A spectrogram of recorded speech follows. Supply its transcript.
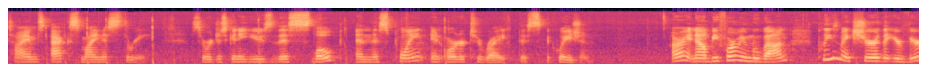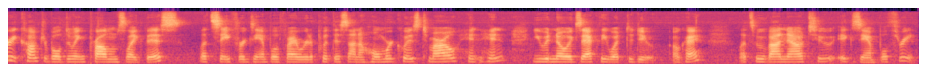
times x minus 3. So we're just going to use this slope and this point in order to write this equation. Alright, now before we move on, please make sure that you're very comfortable doing problems like this. Let's say, for example, if I were to put this on a homework quiz tomorrow, hint hint, you would know exactly what to do, okay? Let's move on now to example 3. It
